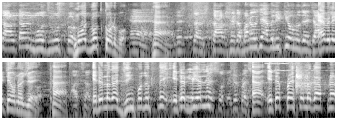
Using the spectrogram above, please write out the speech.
চালটা আমি মজবুত করব। মজবুত করব। হ্যাঁ তার সেটা মানে ওই যে অ্যাবিলিটি অনুযায়ী অ্যাবিলিটি অনুযায়ী হ্যাঁ। আচ্ছা। এটা হলো জিঙ্ক প্রযুক্তি এটা এটার বিয়াল্লিশ price কত? এটার price কত? হ্যাঁ এটা প্রাইস হলো গিয়ে আপনার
